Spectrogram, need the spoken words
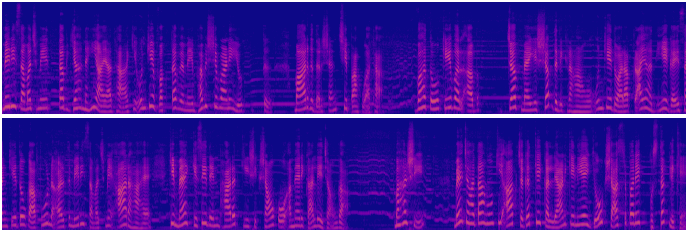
मेरी समझ में तब यह नहीं आया था कि उनके वक्तव्य में भविष्यवाणी युक्त मार्गदर्शन छिपा हुआ था। वह तो केवल अब, जब मैं ये शब्द लिख रहा हूँ, उनके द्वारा प्रायः दिए गए संकेतों का पूर्ण अर्थ मेरी समझ में आ रहा है कि मैं किसी दिन भारत की शिक्षाओं को अमेरिका ले जाऊँगा। महर्षि, मैं चाहता हूँ कि आप जगत के कल्याण के लिए योग शास्त्र पर एक पुस्तक लिखें।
